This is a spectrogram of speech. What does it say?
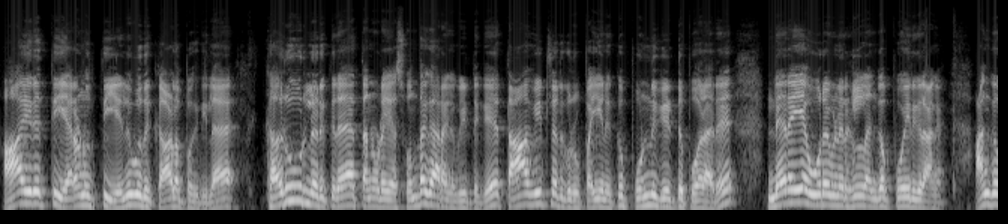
ஆயிரத்தி இரநூத்தி எழுபது காலப்பகுதியில் கரூரில் இருக்கிற தன்னுடைய சொந்தக்காரங்க வீட்டுக்கு தான் வீட்டில் இருக்கிற ஒரு பையனுக்கு பொண்ணு கேட்டு போகிறாரு நிறைய உறவினர்கள் அங்கே போயிருக்கிறாங்க. அங்கே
